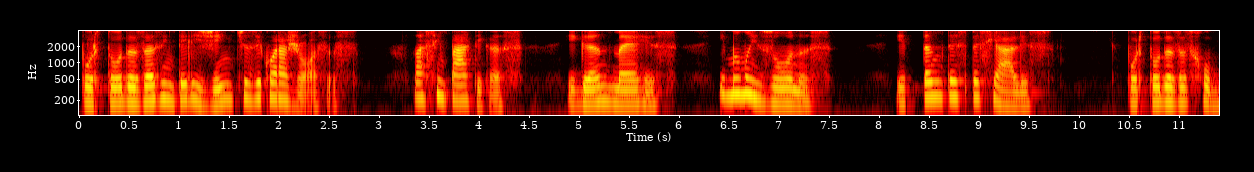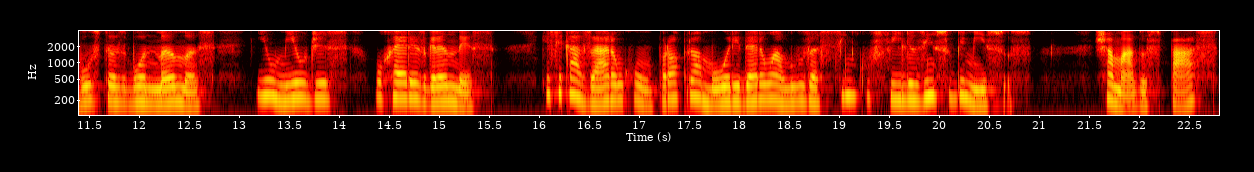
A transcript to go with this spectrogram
Por todas as inteligentes e corajosas, las simpáticas e grande-mères e mamãezonas e tanta especiales, por todas as robustas bonmamas e humildes mulheres grandes, que se casaram com o próprio amor e deram à luz a cinco filhos insubmissos, chamados paz,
